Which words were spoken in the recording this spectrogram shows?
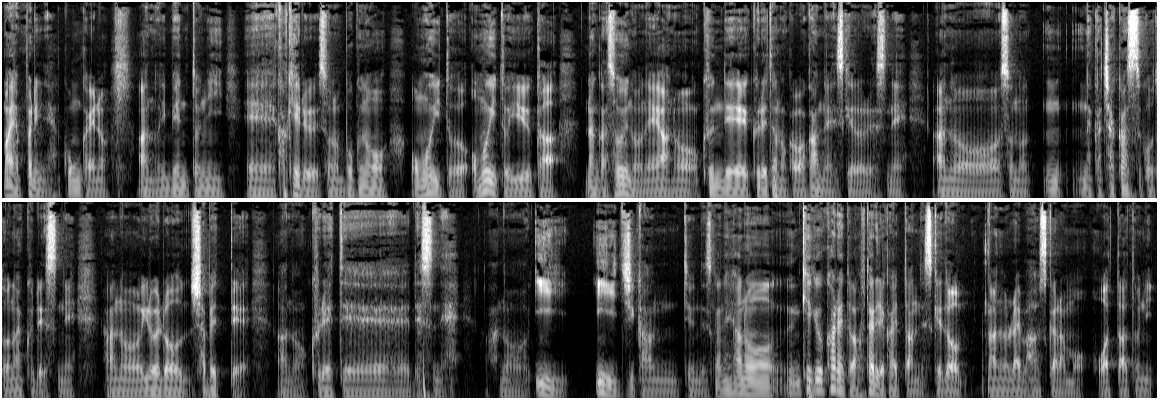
まあ、やっぱりね、今回のあのイベントに、えー、かけるその僕の思いと、思いというか、なんかそういうのをね、あの、組んでくれたのかわかんないですけどですね、あの、その、んなんか茶化すことなくですね、あの、いろいろ喋って、あの、くれてですね、あの、いい、いい時間っていうんですかね。あの、結局彼とは二人で帰ったんですけど、あの、ライブハウスからも終わった後に。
